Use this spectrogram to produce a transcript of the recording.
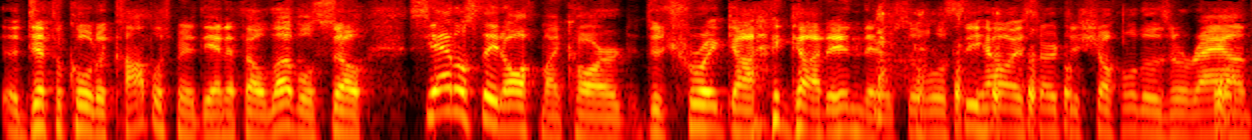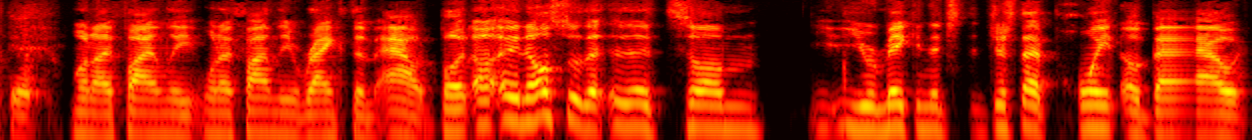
a difficult accomplishment at the NFL level. So Seattle stayed off my card. Detroit got, got in there. So we'll see how I start to shuffle those around yeah, yeah. when I finally, when I finally rank them out. But, uh, and also that it's, um, you were making just that point about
